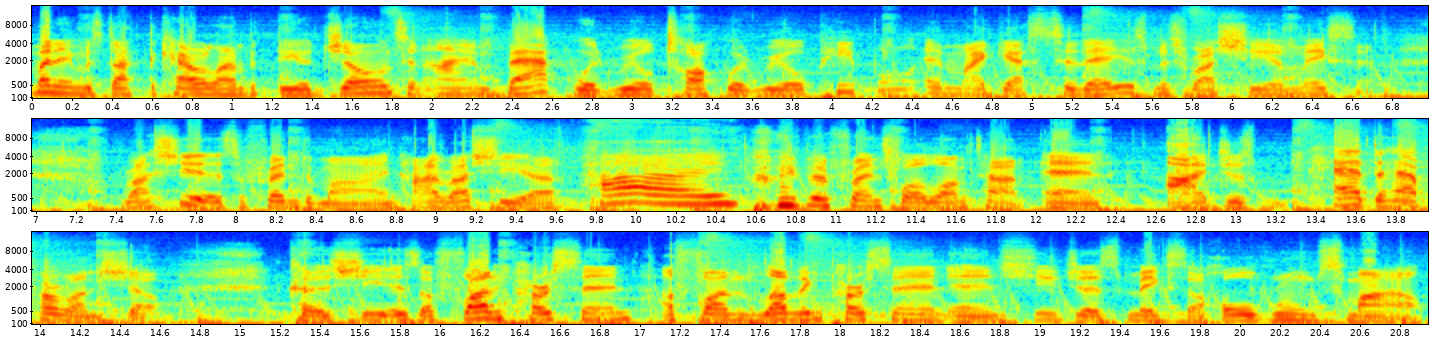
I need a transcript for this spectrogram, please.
My name is Dr. Caroline Bethea Jones, and I am back with Real Talk with Real People. And my guest today is Miss Rashia Mason. Rashia is a friend of mine. Hi, Rashia. Hi. We've been friends for a long time, and I just had to have her on the show because she is a fun person, a fun, loving person, and she just makes the whole room smile.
